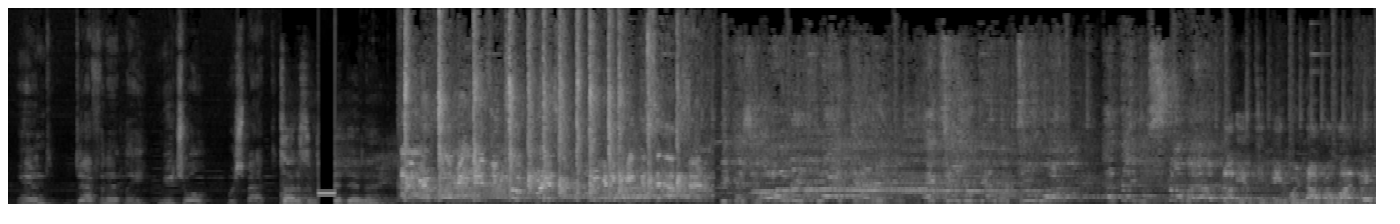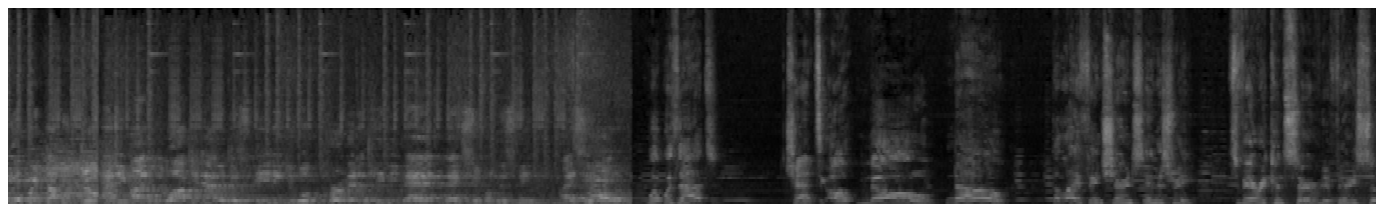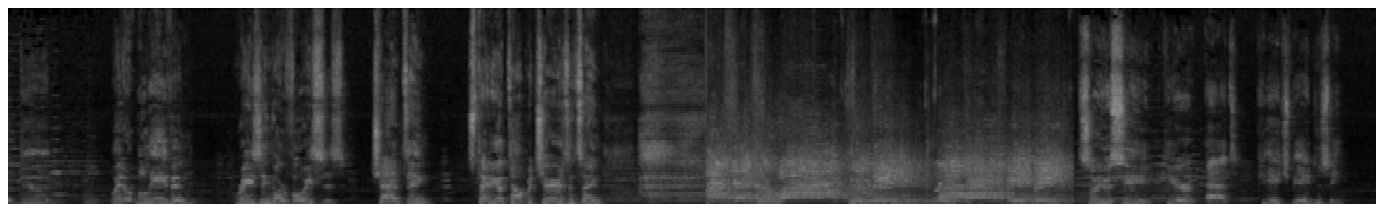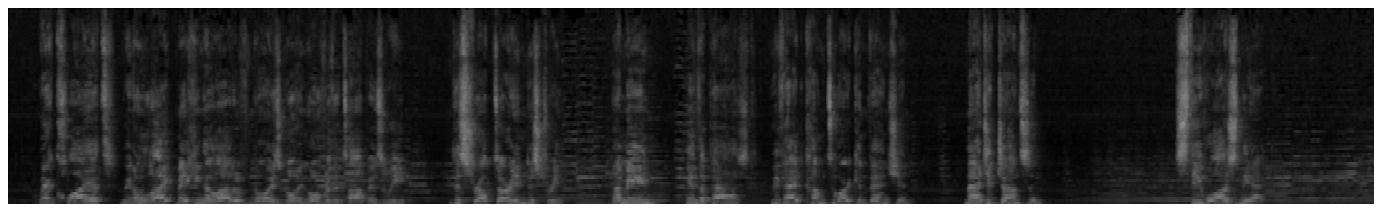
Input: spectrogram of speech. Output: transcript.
and definitely mutual respect. Started some shit, didn't I? Your phone again, you took Chris. We're gonna kick this out. Because you only fly, Gary, until you get what you want, and then you smell the hell. WTP, we're number one, baby, and we're number two. Anybody walking out of this meeting, you will permanently be banned next year from this meeting. I see all of you. What was that? Chanting? Oh, no, no. The life insurance industry, it's very conservative, very subdued. We don't believe in raising our voices, chanting, standing on top of chairs and saying, So you see, here at PHP Agency, we're quiet. We don't like making a lot of noise going over the top as we disrupt our industry. I mean, in the past, we've had come to our convention Magic Johnson, Steve Wozniak,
